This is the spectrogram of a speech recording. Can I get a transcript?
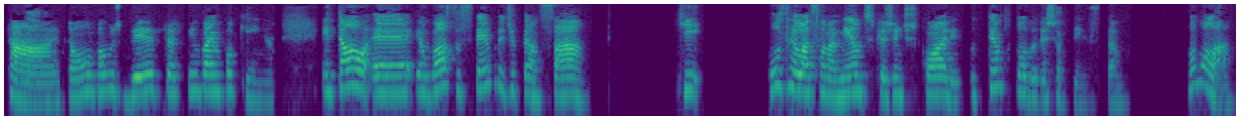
Tá, Sim. então vamos ver se assim vai um pouquinho. Então, é, eu gosto sempre de pensar que os relacionamentos que a gente escolhe o tempo todo deixa pista. Vamos lá,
